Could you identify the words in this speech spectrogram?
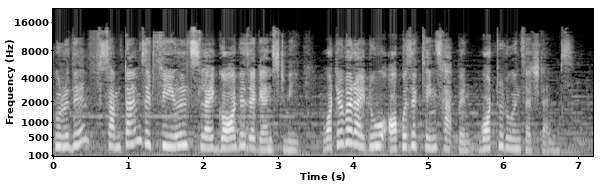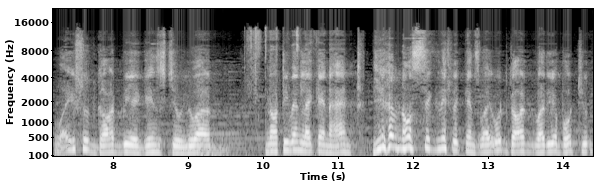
Gurudev, sometimes it feels like God is against me. Whatever I do, opposite things happen. What to do in such times? Why should God be against you? You are not even like an ant. You have no significance. Why would God worry about you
